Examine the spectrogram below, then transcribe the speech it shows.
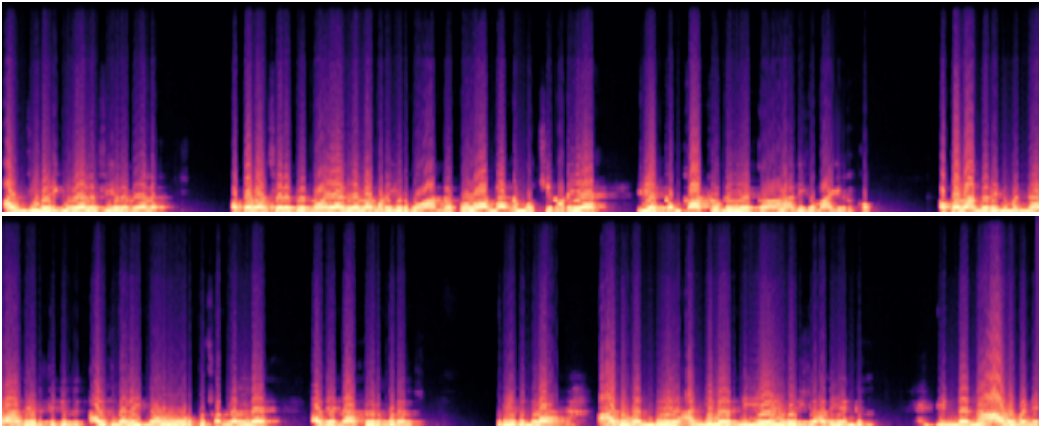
அஞ்சு வரைக்கும் வேலை செய்யற வேலை. அப்பதான் சில பேர் நோயாளி எல்லாம் கூட இருமுவாங்க போவாங்க. அந்த மூச்சினுடைய இயக்கம் காற்றுடைய இயக்கம் அதிகமாக இருக்கும். அப்பதான் அந்த ரெண்டு மணி நேரம் அதை எடுத்துக்குது. அதுக்கு மேல இன்னொரு உறுப்பு சொன்னேன்ல அது என்ன? பெருங்குடல். புரியுதுங்களா? அது வந்து அஞ்சுல இருந்து ஏழு வரைக்கும் அது இயங்குது. இந்த நாலு மணி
